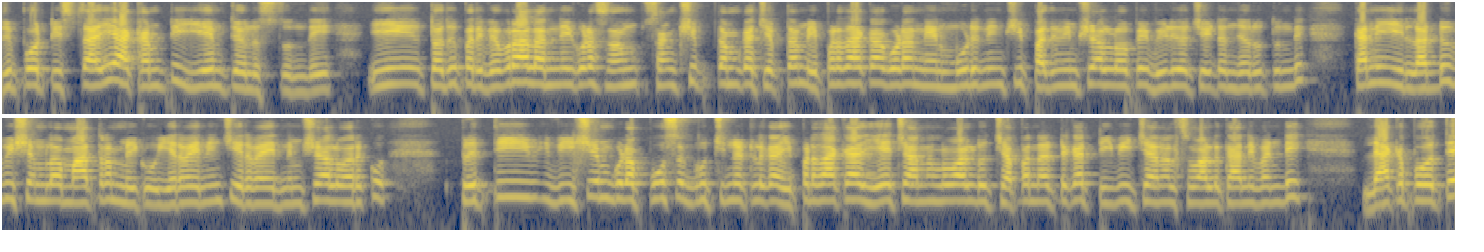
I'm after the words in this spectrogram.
రిపోర్ట్ ఇస్తాయి? ఆ కమిటీ ఏం తెలుస్తుంది? ఈ తదుపరి వివరాలన్నీ కూడా సం సంక్షిప్తంగా చెప్తాం. ఇప్పటిదాకా కూడా నేను మూడు నుంచి పది నిమిషాల్లోపే వీడియో చేయడం జరుగుతుంది. కానీ ఈ లడ్డు విషయంలో మాత్రం మీకు ఇరవై నుంచి ఇరవై ఐదు నిమిషాల వరకు ప్రతి విషయం కూడా పూసగుచ్చినట్లుగా ఇప్పటిదాకా ఏ ఛానల్ వాళ్ళు చెప్పనట్టుగా టీవీ ఛానల్స్ వాళ్ళు కానివ్వండి లేకపోతే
